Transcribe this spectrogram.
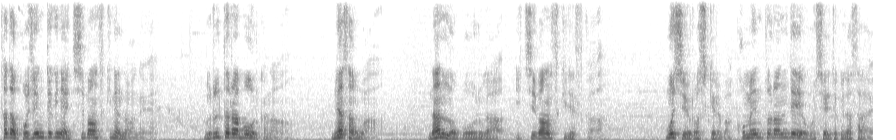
ただ個人的には一番好きなのはね、ウルトラボールかな。皆さんは何のボールが一番好きですか？もしよろしければコメント欄で教えてください。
